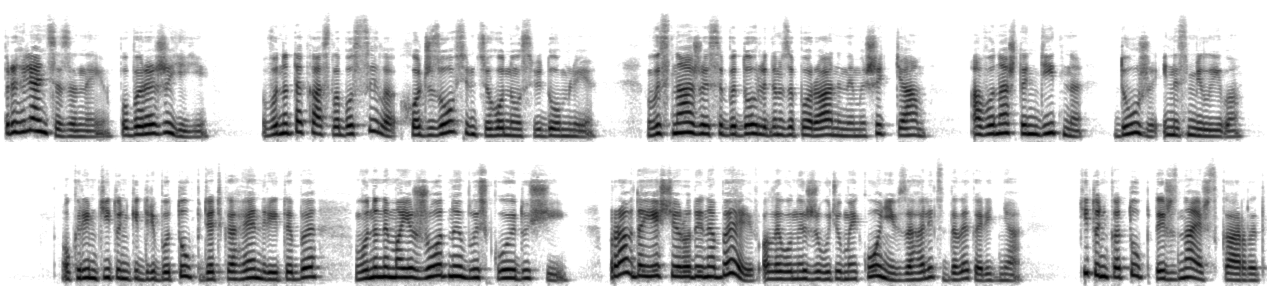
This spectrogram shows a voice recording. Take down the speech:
приглянься за нею, побережи її. Вона така слабосила, хоч зовсім цього не усвідомлює, виснажує себе доглядом за пораненими, шиттям, а вона ж тендітна, дуже і несмілива. Окрім тітоньки дріботуп, дядька Генрі і тебе, вона не має жодної близької душі. Правда, є ще родина Берів, але вони живуть у Майконі і взагалі це далека рідня. Тітонька Туп, ти ж знаєш, Скарлет,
